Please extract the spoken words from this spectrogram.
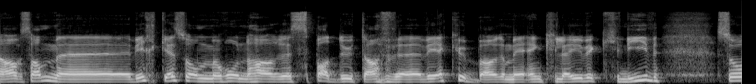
av samme virke som hun har spadd ut av vedkubber med en kløyvekniv. Så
